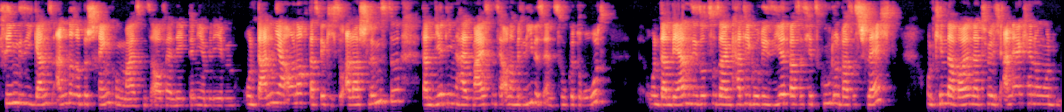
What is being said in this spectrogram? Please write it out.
kriegen sie ganz andere Beschränkungen meistens auferlegt in ihrem Leben. Und dann ja auch noch, das wirklich so Allerschlimmste, dann wird ihnen halt meistens ja auch noch mit Liebesentzug gedroht. Und dann werden sie sozusagen kategorisiert, was ist jetzt gut und was ist schlecht. Und Kinder wollen natürlich Anerkennung und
